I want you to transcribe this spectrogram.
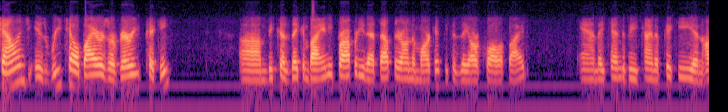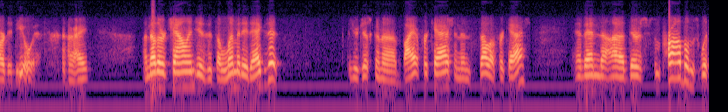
challenge is retail buyers are very picky um, because they can buy any property that's out there on the market because they are qualified and they tend to be kind of picky and hard to deal with. All right. Another challenge is it's a limited exit. You're just going to buy it for cash and then sell it for cash. And then uh, there's some problems with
